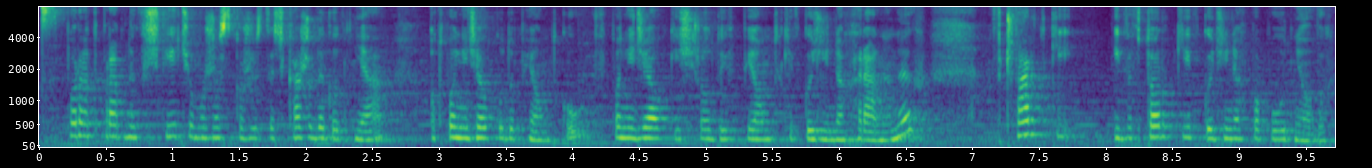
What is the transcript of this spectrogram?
Z porad prawnych w świecie można skorzystać każdego dnia, od poniedziałku do piątku, w poniedziałki, środy i w piątki w godzinach rannych, w czwartki i we wtorki w godzinach popołudniowych.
